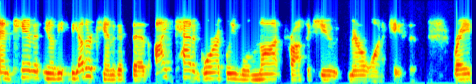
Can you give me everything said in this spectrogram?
and candidate, you know, the, the other candidate says, I categorically will not prosecute marijuana cases, right?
